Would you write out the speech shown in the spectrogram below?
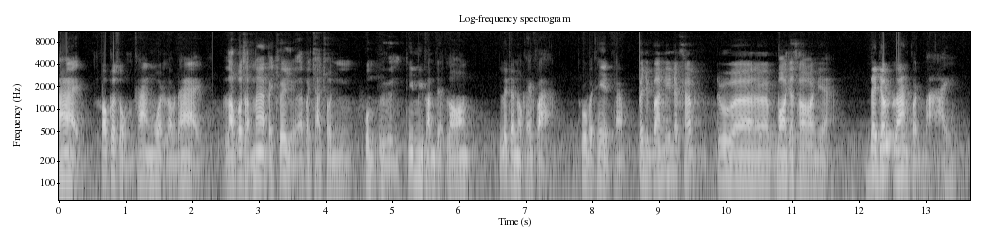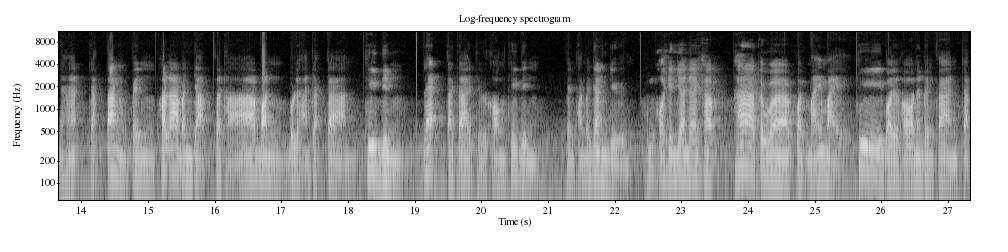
ได้เขาก็ส่งค่างวดเราได้ เราก็สามารถไปช่วยเหลือประชาชนกลุ่มอื่น ที่มีความเดือดร้อนเรื่องจำนองขายฝากทั่วประเทศครับ ปัจจุบันนี้นะครับ ตัวบจทเนี่ยได้ยกร่างกฎหมายนะฮะจัดตั้งเป็นพระราชบัญญัติสถาบันบริหารจัดการที่ดิน และกระจายถือของที่ดิน เป็นธรรมยั่งยืน ผมขอยืนยันได้ครับ ถ้าตัวกฎหมายใหม่ ที่บยทดำเนินการจัด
